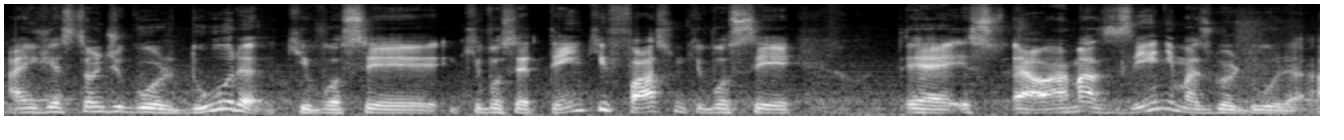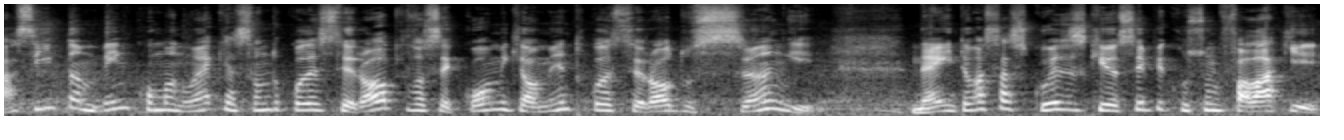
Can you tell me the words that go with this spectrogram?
a ingestão de gordura que você, que você tem que faz com que você é, é, armazene mais gordura. Assim também como não é questão do colesterol que você come, que aumenta o colesterol do sangue, né? Então essas coisas que eu sempre costumo falar que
